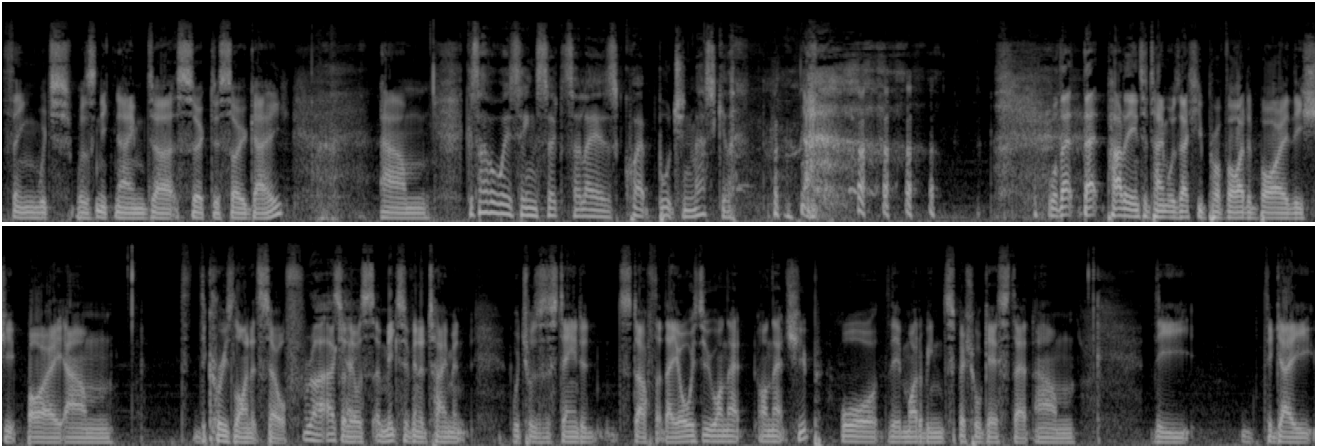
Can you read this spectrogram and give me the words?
thing, which was nicknamed uh, Cirque du Soleil. Um, Because I've always seen Cirque du Soleil as quite butch and masculine. well, that, that part of the entertainment was actually provided by the ship by um, the cruise line itself. Right, So there was a mix of entertainment, which was the standard stuff that they always do on that on that ship, or there might have been special guests that um, the the gay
